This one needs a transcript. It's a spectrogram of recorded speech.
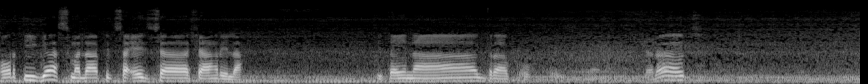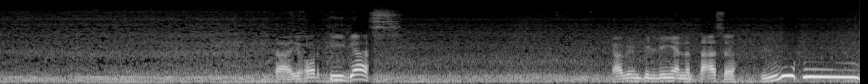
Ortigas, malapit sa edge sa Shangri-La. Dito tayo nag-drop off. Shout out. Tayo Ortigas. Kabing building yan, ang taas oh. Woohoo!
